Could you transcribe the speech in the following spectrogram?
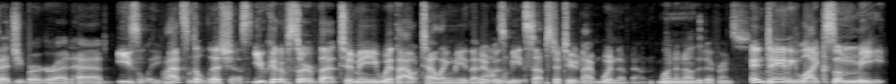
veggie burger I'd had easily. That's delicious. You could have served that to me without telling me that it was meat substitute, and I wouldn't have known. Wouldn't know the difference. And Danny likes some meat.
